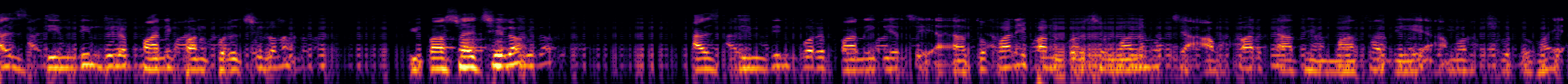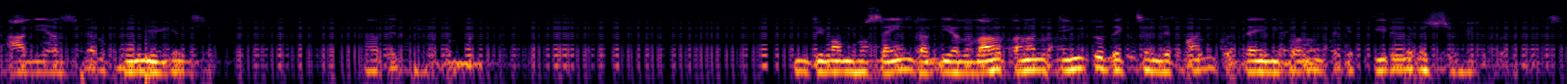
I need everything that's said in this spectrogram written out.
আজ তিন দিন ধরে পানি পান করেছিল না, পিপাসায় ছিল আজ তিন দিন পরে পানি দিয়েছে, এত পানি পান করেছে, মনে হচ্ছে আব্বার কাঁধে মাথা দিয়ে আমার ছোট ভাই আলী আসগার ঘুমিয়ে গেছে। তাদের। কিন্তু ইমাম হুসাইন রাদি আল্লাহ তিনি তো দেখছেন যে পানি তো দেয়নি, বরং তাকে তীর মেরে শহীদ করে দিয়েছে।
